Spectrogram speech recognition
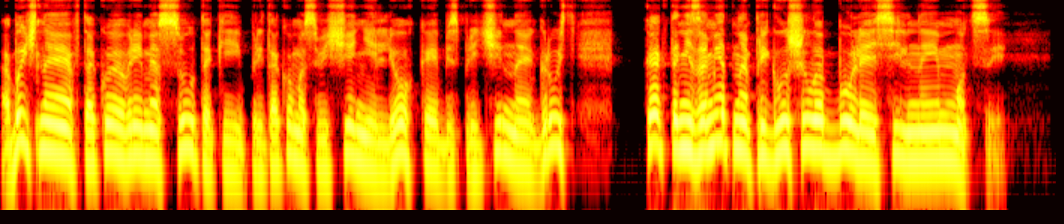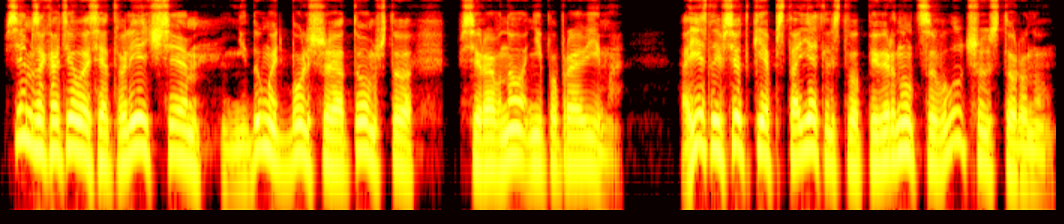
Обычная в такое время суток и при таком освещении легкая, беспричинная грусть как-то незаметно приглушила более сильные эмоции. Всем захотелось отвлечься, не думать больше о том, что все равно непоправимо. А если все-таки обстоятельства повернутся в лучшую сторону,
